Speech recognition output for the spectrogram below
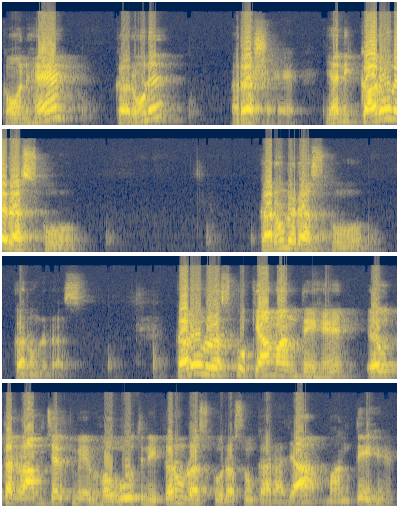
कौन है? करुण रस है। यानी करुण रस को, करुण रस को करुण रस। करुण रस को क्या मानते हैं? यह उत्तर रामचरित में भवभूत ने करुण रस को रसों का राजा मानते हैं।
